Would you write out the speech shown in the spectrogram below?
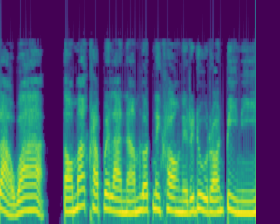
กล่าวว่า ต่อมากครับเวลาน้ำลดในคลองในฤดูร้อนปีนี้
